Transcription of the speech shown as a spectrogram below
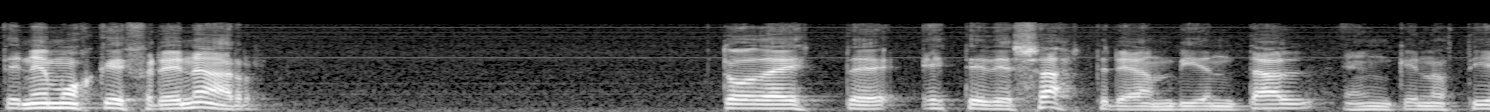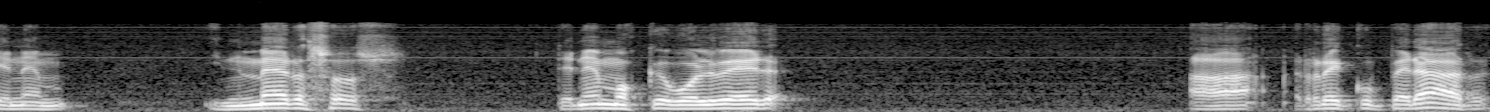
tenemos que frenar todo este, este desastre ambiental en que nos tienen inmersos, tenemos que volver a recuperar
